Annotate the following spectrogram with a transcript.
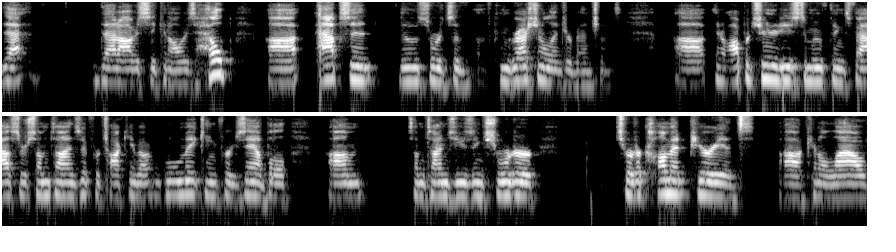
that, that obviously can always help, uh, absent those sorts of of congressional interventions uh, opportunities to move things faster. Sometimes if we're talking about rulemaking, for example, um, sometimes using shorter, shorter comment periods, uh, can allow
